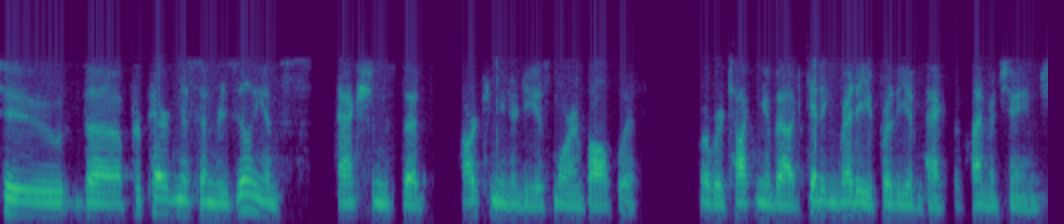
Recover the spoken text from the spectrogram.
to the preparedness and resilience actions that our community is more involved with, where we're talking about getting ready for the impacts of climate change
